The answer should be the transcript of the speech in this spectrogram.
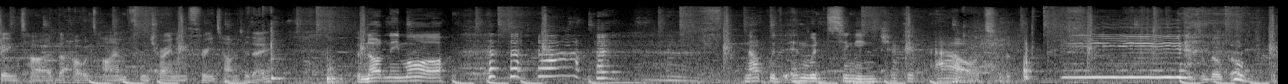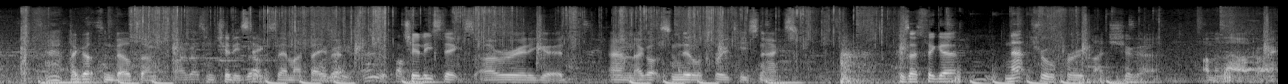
being tired the whole time from training three times a day. But not anymore. not with inward singing, check it out. Some biltong. I got some biltong. I got some chili sticks, they're my favourite. Chili sticks are really good, and I got some little fruity snacks. Because I figure natural fruit like sugar, I'm allowed, right?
